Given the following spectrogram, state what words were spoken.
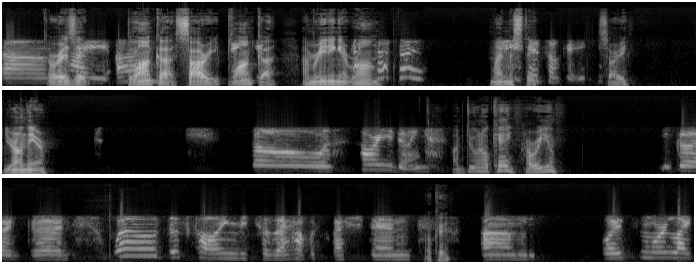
Um, or is hi. it Blanca? Um, Sorry, Blanca. I'm reading it wrong. My mistake. It's okay. Sorry. You're on the air. So, how are you doing? I'm doing okay. How are you? Good, good. Well, just calling because I have a question. Okay. Um, well, it's more like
